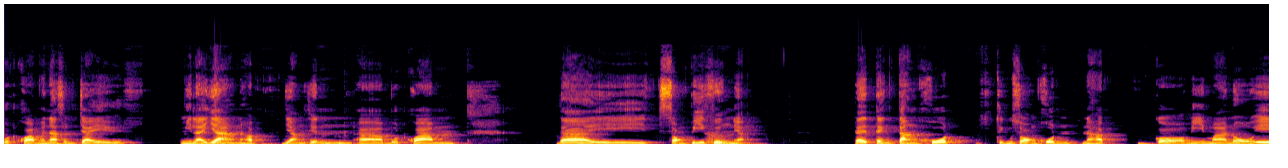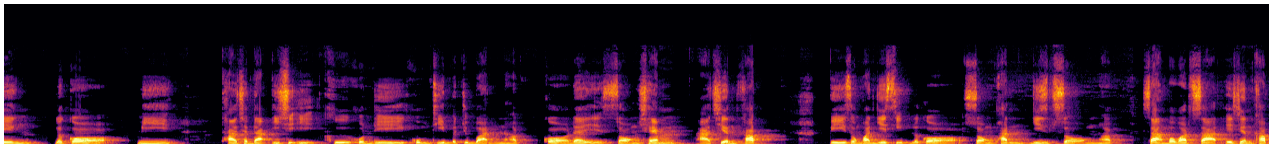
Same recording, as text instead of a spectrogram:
บทความไม่น่าสนใจมีหลายอย่างนะครับ อย่างเช่นบทความได้ 2 ปีครึ่งเนี่ย ได้แต่งตั้งโค้ดถึง 2 คนนะครับ ก็มีมาโน่เอง แล้วก็มีทาชดะอิชิอิคือคนที่คุมทีมปัจจุบันนะครับ ก็ได้ 2 แชมป์อาเซียนคัพ ปี 2020 แล้วก็ 2022 นะครับ สร้างประวัติศาสตร์เอเชียนคัพ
